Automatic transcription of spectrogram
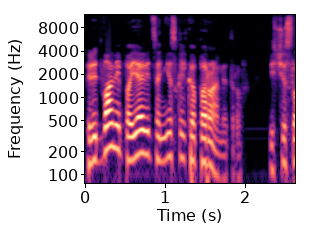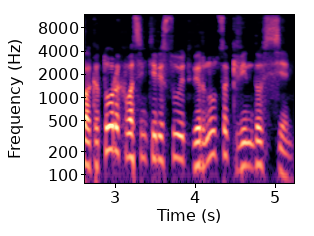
Перед вами появится несколько параметров, из числа которых вас интересует вернуться к Windows 7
